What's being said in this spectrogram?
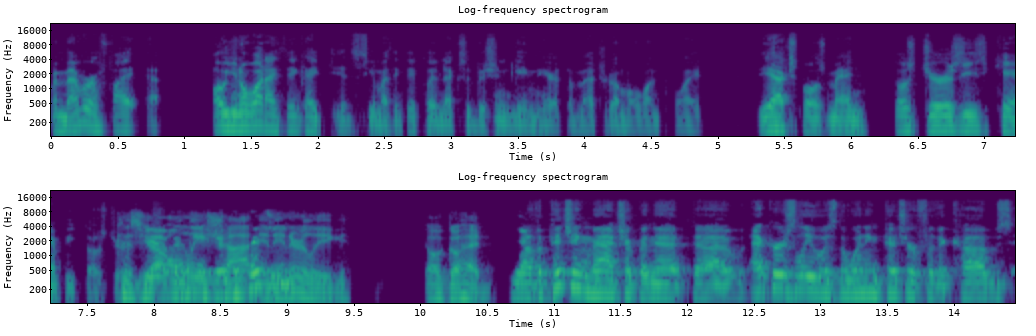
remember if I. Oh, you know what? I think I did see them. I think they played an exhibition game here at the Metrodome at one point. The Expos, man, those jerseys, you can't beat those jerseys. Because your Yeah, only the- the shot in pitching- interleague. Oh, go ahead. Yeah, the pitching matchup in that uh, Eckersley was the winning pitcher for the Cubs,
